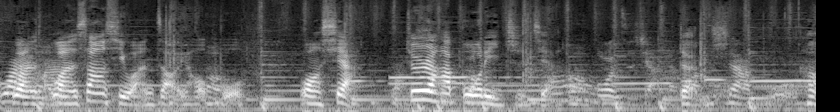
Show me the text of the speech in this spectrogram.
晚晚上洗完澡以后剥，往下就让它剥离指甲。哦，玻璃指甲。对往下播。哼，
